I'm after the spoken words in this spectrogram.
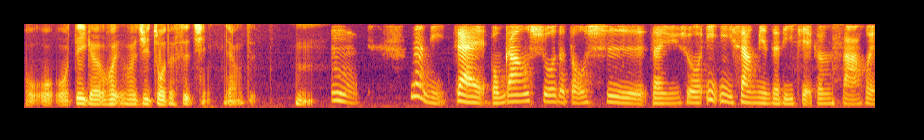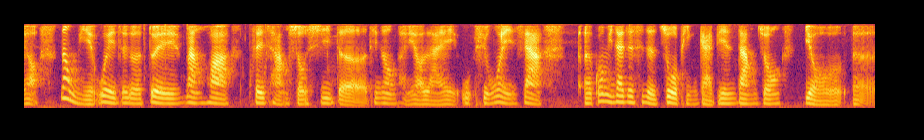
我我我第一个会会去做的事情，这样子，嗯嗯。那你在我们刚刚说的都是等于说意义上面的理解跟发挥哈，那我们也为这个对漫画非常熟悉的听众朋友来询问一下，呃，光明在这次的作品改编当中有呃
